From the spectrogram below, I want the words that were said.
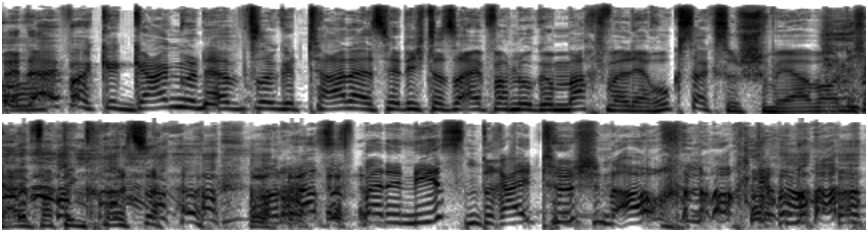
bin einfach gegangen und habe so getan, als hätte ich das einfach nur gemacht, weil der Rucksack so schwer war und ich einfach den kurz. Und hast es bei den nächsten drei Tischen auch noch gemacht.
